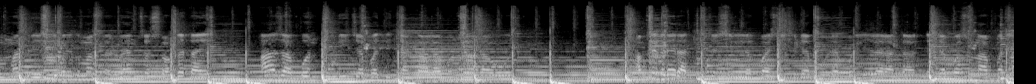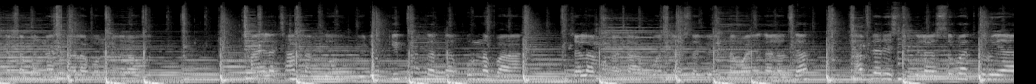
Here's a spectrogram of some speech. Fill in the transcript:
सोमनाथ रेसिपीमध्ये तुम्हाला सर्वांचं स्वागत आहे. आज आपण पोळी चपातीच्या काला बनवणार आहोत. आपल्याकडे रात्रीच्या शिल्लक पाचशे शिड्या पोळ्या पडलेल्या राहतात. त्याच्यापासून आपण एक असा काला बनवणार आहोत. खायला छान लागतो. व्हिडिओ किप न करता पूर्ण पहा. चला मग आता आपण जास्त वेळ न वाया घालवता. आपल्या रेसिपीला सुरुवात करूया.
